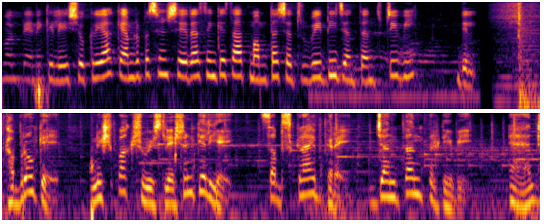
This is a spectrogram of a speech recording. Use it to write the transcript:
वक्त देने के लिए शुक्रिया। कैमरा पर्सन शेरा सिंह के साथ ममता चतुर्वेदी जनतंत्र टीवी दिल्ली। खबरों के निष्पक्ष विश्लेषण के लिए सब्सक्राइब करें Jantantra TV and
